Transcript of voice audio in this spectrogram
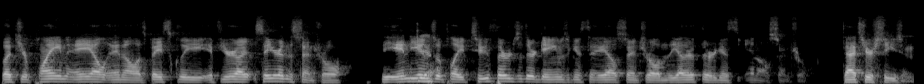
but you're playing AL NL. It's basically if you're uh, say you're in the Central, the Indians yeah. will play two thirds of their games against the AL Central and the other third against the NL Central. That's your season.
